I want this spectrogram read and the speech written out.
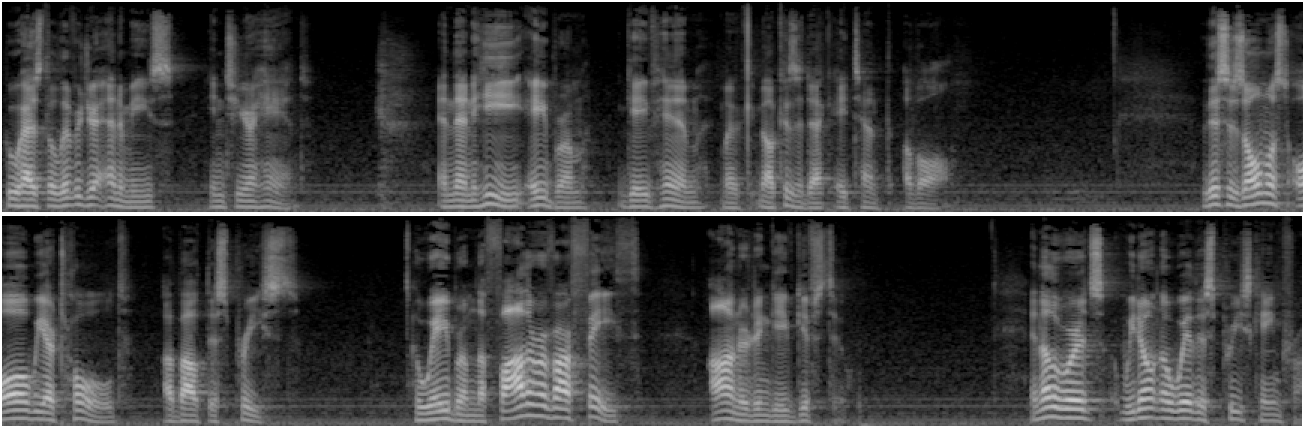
who has delivered your enemies into your hand. And then he, Abram, gave him, Melchizedek, a tenth of all. This is almost all we are told about this priest, who Abram, the father of our faith, honored and gave gifts to. In other words, we don't know where this priest came from.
